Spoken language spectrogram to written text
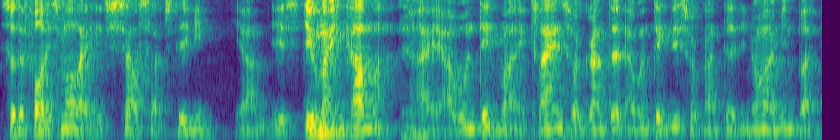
So the thought is more like it's self-sustaining. Yeah, it's still my income. lah. I, I won't take my clients for granted. I won't take this for granted. You know what I mean? But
